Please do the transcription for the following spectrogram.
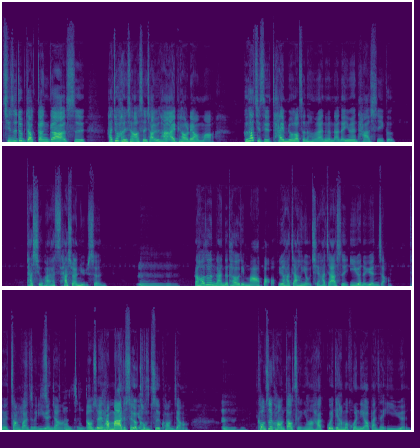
其实就比较尴尬的是，她就很想要生小孩，因为她很爱漂亮嘛。可是她其实她也没有到真的很爱那个男的，因为她是一个她喜欢她她喜欢女生，嗯嗯嗯。然后这个男的他有点妈宝，因为他家很有钱，他家是医院的院长，就是掌管整个医院这样。然后所以他妈就是个控制狂这样。嗯嗯嗯。控制狂到怎样？他规定他们婚礼要办在医院。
